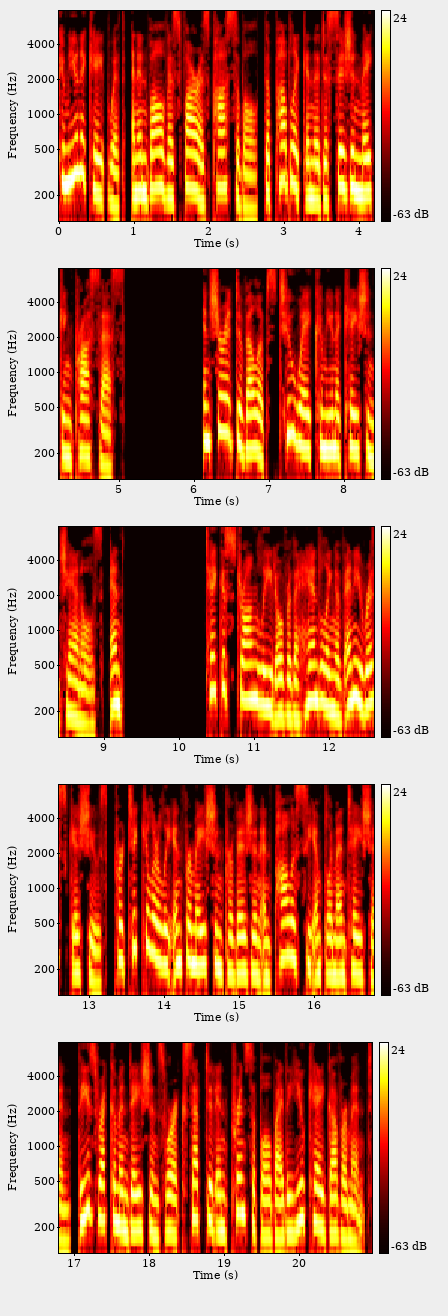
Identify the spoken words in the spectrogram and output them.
communicate with, and involve as far as possible, the public in the decision-making process ensure it develops two-way communication channels, and take a strong lead over the handling of any risk issues, particularly information provision and policy implementation. These recommendations were accepted in principle by the UK government.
